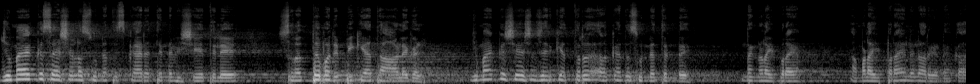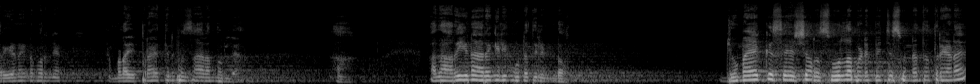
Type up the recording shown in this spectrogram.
ജുമാക്ക് ശേഷമുള്ള സുന്നത്ത് നിസ്കാരത്തിന്റെ വിഷയത്തിൽ ശ്രദ്ധ പതിപ്പിക്കാത്ത ആളുകൾ ജുമാക്ക് ശേഷം ശരിക്കും എത്ര ആൾക്കാരുടെ സുന്നത്തുണ്ട്? നിങ്ങളുടെ അഭിപ്രായം? നമ്മളെ അഭിപ്രായമല്ലല്ലോ അറിയണം നിങ്ങൾക്ക് അറിയണമെന്ന് പറഞ്ഞാൽ നമ്മളെ അഭിപ്രായത്തിന് പ്രസാരമൊന്നുമില്ല ആ. അത് അറിയണ ആരെങ്കിലും കൂട്ടത്തിലുണ്ടോ? ജുമയ്ക്ക് ശേഷം റസൂള്ള പഠിപ്പിച്ച സുന്നത്ത് എത്രയാണ്?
